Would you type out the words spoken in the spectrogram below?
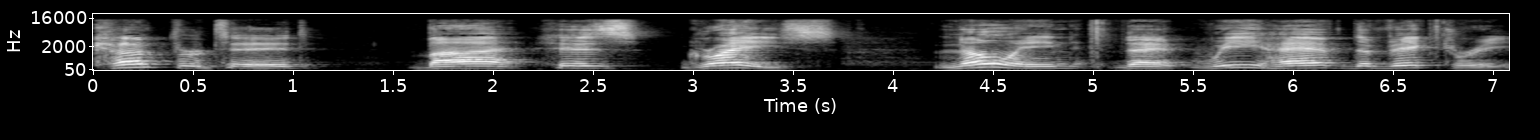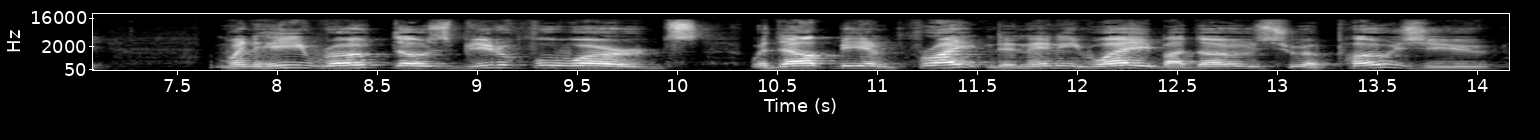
comforted by His grace, knowing that we have the victory. When He wrote those beautiful words, without being frightened in any way by those who oppose you,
